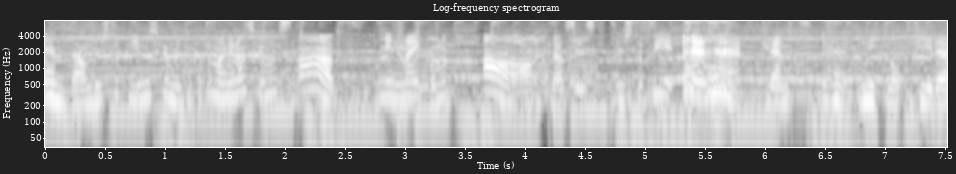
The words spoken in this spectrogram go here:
enda en dystopi med skumle departementer og en skummel stat. Minner meg ikke om en annen klassisk dystopi. Kremt 1984.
